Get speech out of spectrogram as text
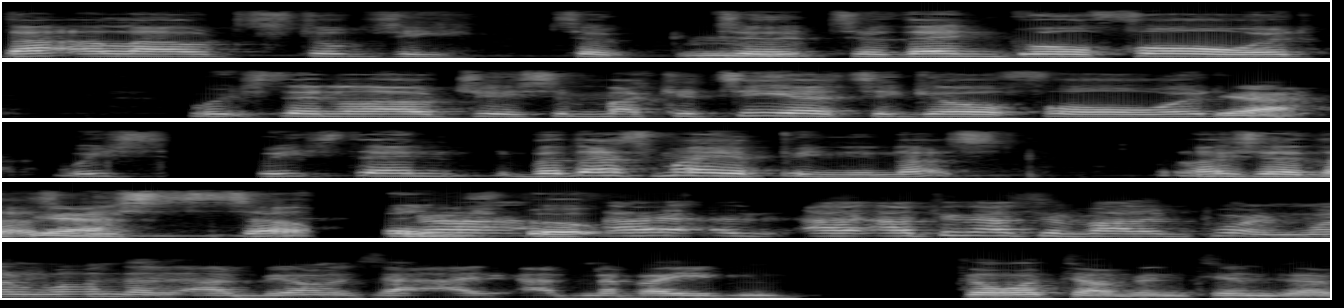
that allowed Stubbsy to, to to then go forward, which then allowed Jason McAteer to go forward Yeah. which which then but that's my opinion that's like I said that's Yeah. me self No, I, I I think that's a valid point. One one that I'll be honest, I, I've never even thought of in terms of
